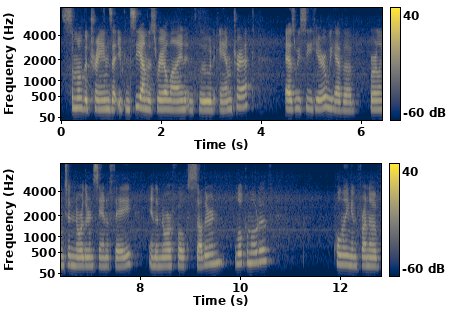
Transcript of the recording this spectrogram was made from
Some of the trains that you can see on this rail line include Amtrak. As we see here, we have a Burlington Northern Santa Fe and a Norfolk Southern locomotive pulling in front of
